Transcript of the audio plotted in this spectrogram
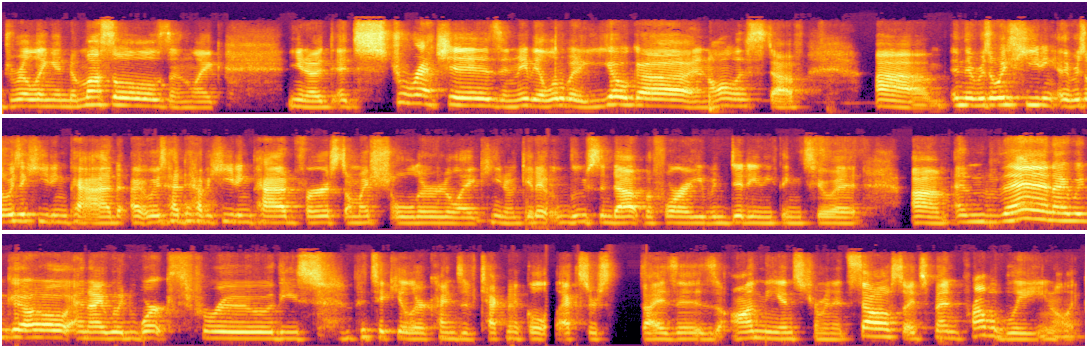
drilling into muscles and like you know it stretches and maybe a little bit of yoga and all this stuff um, and there was always heating there was always a heating pad. I always had to have a heating pad first on my shoulder to like you know get it loosened up before i even did anything to it. Um, and then i would go and i would work through these particular kinds of technical exercises on the instrument itself. So i'd spend probably you know like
